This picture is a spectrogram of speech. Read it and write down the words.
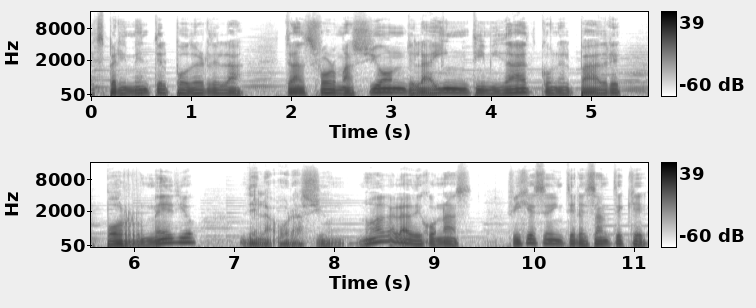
Experimente el poder de la transformación, de la intimidad con el Padre por medio de la oración. No haga la de Jonás. Fíjese interesante que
